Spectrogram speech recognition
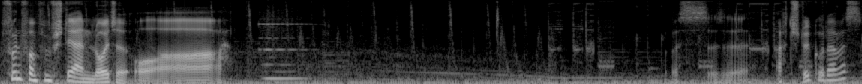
Fünf von fünf Sternen, Leute. Oh. Was? Äh, acht Stück oder was?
